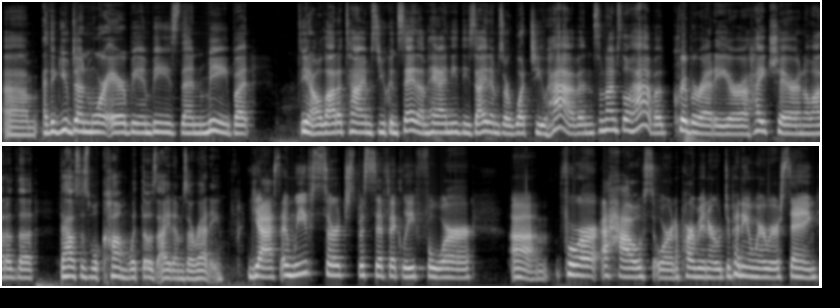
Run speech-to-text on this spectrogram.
Um, I think you've done more Airbnbs than me, but you know, a lot of times you can say to them, Hey, I need these items, or what do you have? And sometimes they'll have a crib already or a high chair, and a lot of the the houses will come with those items already. Yes. And we've searched specifically for um for a house or an apartment or depending on where we are staying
